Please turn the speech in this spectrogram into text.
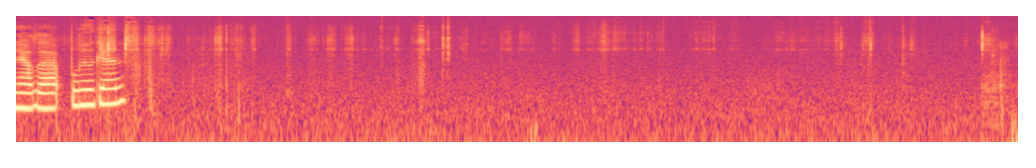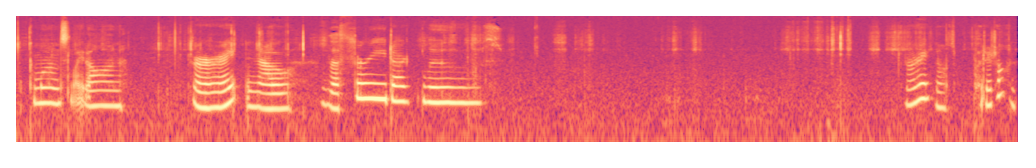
Now that blue again. Come on, slide on. Alright, now the three dark blues. Alright, now let's put it on.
